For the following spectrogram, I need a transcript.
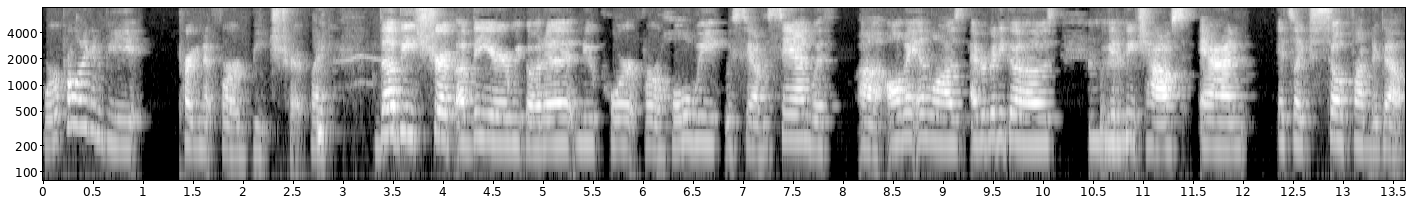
we're probably gonna be pregnant for our beach trip, like the beach trip of the year. We go to Newport for a whole week. We stay on the sand with uh, all my in-laws. Everybody goes. We get a beach house, and it's like so fun to go.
